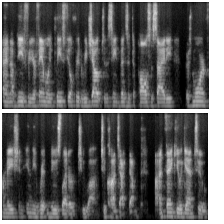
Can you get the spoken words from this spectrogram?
and of need for your family, please feel free to reach out to the St. Vincent de Paul Society. There's more information in the written newsletter to uh, to contact them. Uh, and thank you again to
